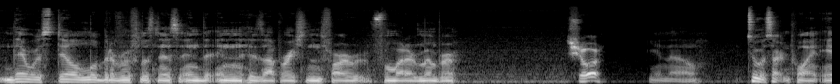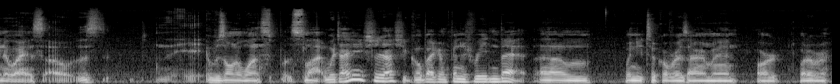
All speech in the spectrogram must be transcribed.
there was still a little bit of ruthlessness in the, in his operations, far from what I remember. Sure. You know, to a certain point, anyway. So this it was only one sp- slot, which I should I should go back and finish reading that um, when you took over as Iron Man or whatever.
